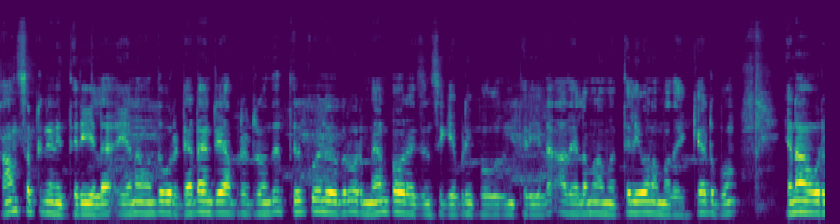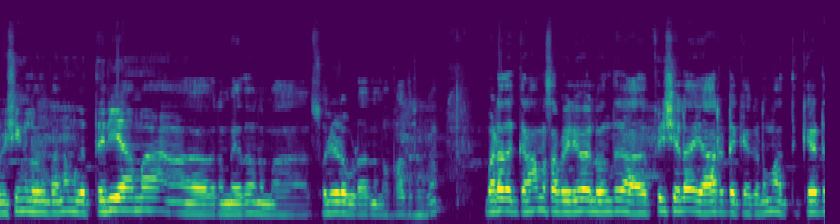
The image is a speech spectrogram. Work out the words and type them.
கான்செப்ட்னு எனக்கு தெரியல. ஏன்னா வந்து ஒரு டேட்டா என்ட்ரி ஆப்ரேட்டர் வந்து திருக்கோயில் இருக்கிற ஒரு மேன் பவர் ஏஜென்சிக்கு எப்படி போகுதுன்னு தெரியல. அது எல்லாமே நம்ம தெளிவாக நம்ம அதை கேட்டுப்போம். ஏன்னா ஒரு விஷயங்கள் வந்து பார்த்தா நமக்கு தெரியாமல் நம்ம எதுவும் நம்ம சொல்லிடக்கூடாதுன்னு நம்ம பார்த்துட்ருக்கோம் பட் அது கிராம சபையிலையோ இல்லை வந்து அஃபிஷியலாக யார்கிட்ட கேட்கணுமோ அது கேட்டு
